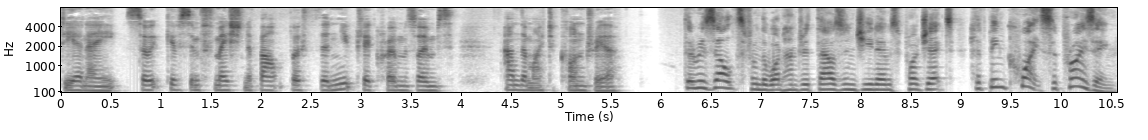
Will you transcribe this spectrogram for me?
DNA. So it gives information about both the nuclear chromosomes and the mitochondria. The results from the 100,000 Genomes Project have been quite surprising.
